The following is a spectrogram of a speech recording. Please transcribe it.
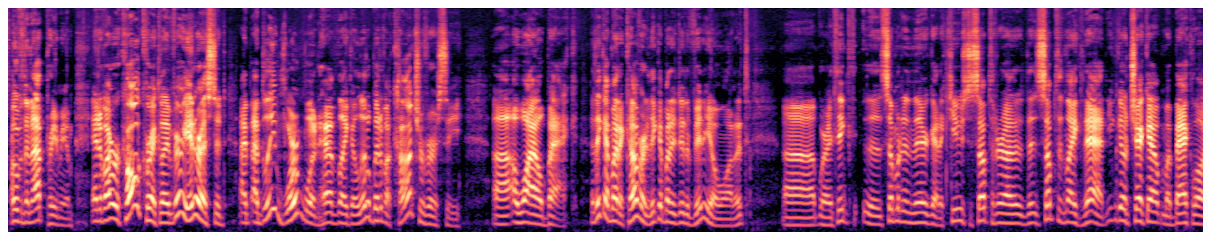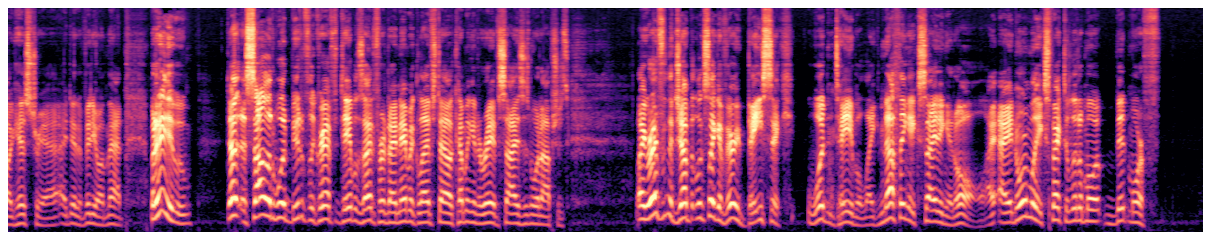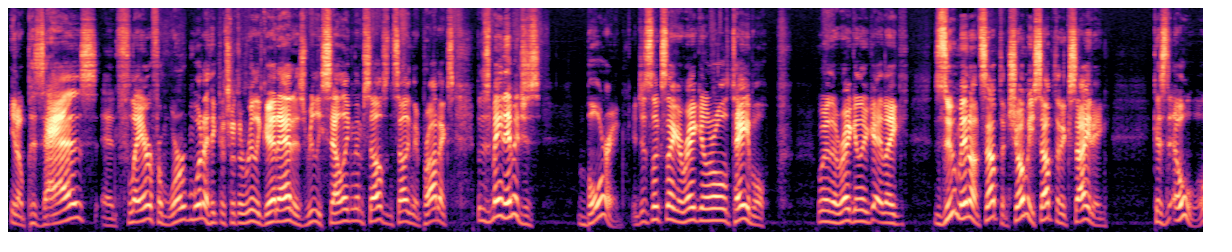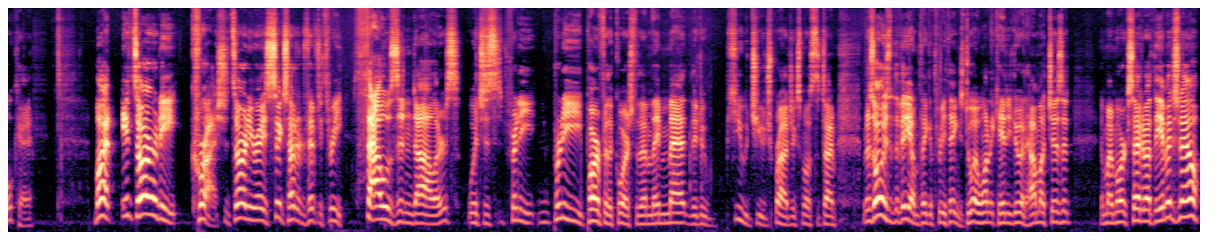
over the not premium. And if I recall correctly, I'm very interested. I, I believe Wyrmwood had like a little bit of a controversy uh, a while back. I think I might have covered. I think I might have did a video on it uh, where I think uh, someone in there got accused of something or other, something like that. You can go check out my backlog history. I, I did a video on that. But anyway, a solid wood, beautifully crafted table designed for a dynamic lifestyle, coming in an array of sizes and wood options. Like right from the jump, it looks like a very basic wooden table, like nothing exciting at all. I, I normally expect a little more, bit more, you know, pizzazz and flair from Wyrmwood. I think that's what they're really good at is really selling themselves and selling their products. But this main image is boring. It just looks like a regular old table with a regular guy. Like, zoom in on something. Show me something exciting. Because, oh, okay. But it's already crushed. It's already raised six hundred fifty-three thousand dollars, which is pretty pretty par for the course for them. They met, they do huge huge projects most of the time. But as always with the video, I'm thinking three things: Do I want it? Can you do it? How much is it? Am I more excited about the image now?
